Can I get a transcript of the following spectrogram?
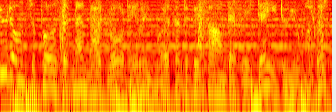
You don't suppose that men like Lord Illingworth are to be found every day, do you, Mother?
